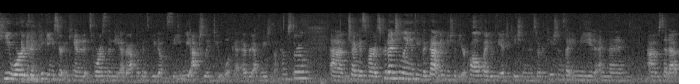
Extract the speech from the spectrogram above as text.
keywords and picking certain candidates for us and the other applicants we don't see. We actually do look at every application that comes through, um, check as far as credentialing and things like that, making sure that you're qualified with the education and certifications that you need, and then um, set up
